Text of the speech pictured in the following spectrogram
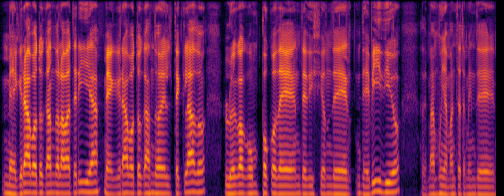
me grabo tocando la batería, me grabo tocando el teclado, luego hago un poco de, edición de, vídeo, además muy amante también de,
